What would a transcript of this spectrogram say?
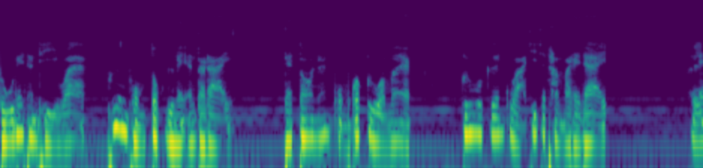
รู้ได้ทันทีว่าเพื่อนผมตกอยู่ในอันตราย แต่ตอนนั้นผมก็กลัวมาก กลัวเกินกว่าที่จะทำอะไรได้ และ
